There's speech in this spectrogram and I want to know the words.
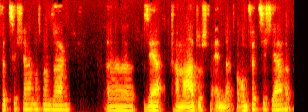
40 Jahren, muss man sagen, äh, sehr dramatisch verändert. Warum 40 Jahre?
